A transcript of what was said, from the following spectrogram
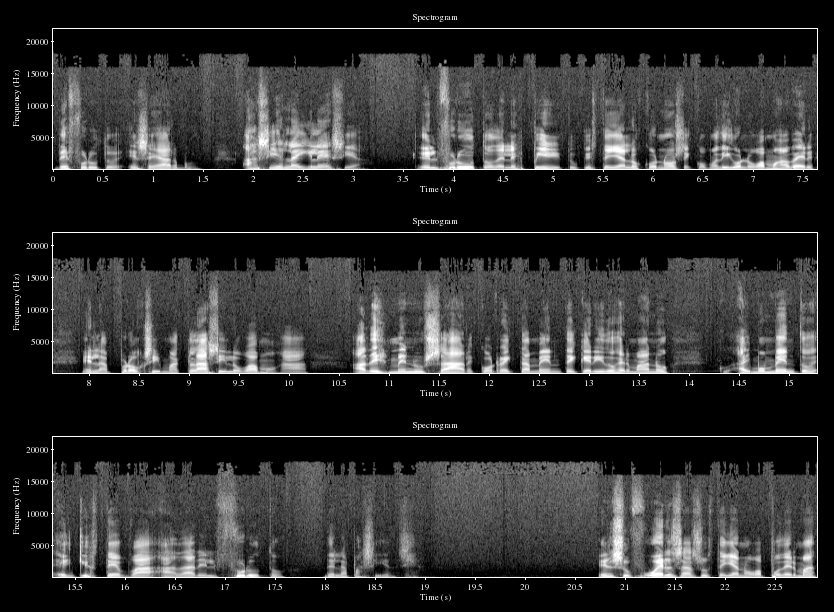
de fruto ese árbol. Así es la iglesia. El fruto del Espíritu, que usted ya los conoce, como digo, lo vamos a ver en la próxima clase y lo vamos a, a desmenuzar correctamente, queridos hermanos. Hay momentos en que usted va a dar el fruto de la paciencia. En sus fuerzas usted ya no va a poder más,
